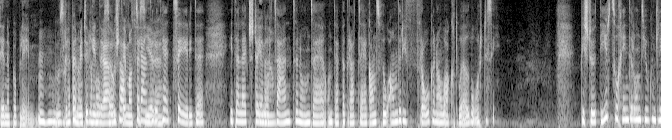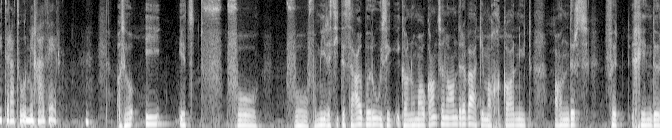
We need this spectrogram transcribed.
diesen Problemen. Mhm, was sich mit den Kindern auch, auch thematisieren hat sehr in den, in den letzten genau. Jahrzehnten und, äh, und eben gerade äh, ganz viele andere Fragen auch aktuell geworden sind. Wie steht ihr zu Kinder- und Jugendliteratur, Michael Fehr? Also ich jetzt von, von, von meiner Seite selber aus, ich, ich gehe nochmal ganz einen anderen Weg. Ich mache gar nichts anderes für die Kinder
